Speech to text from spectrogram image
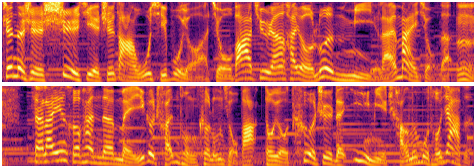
真的是世界之大无奇不有啊！酒吧居然还有论米来卖酒的。嗯，在莱茵河畔的每一个传统科隆酒吧都有特制的一米长的木头架子，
